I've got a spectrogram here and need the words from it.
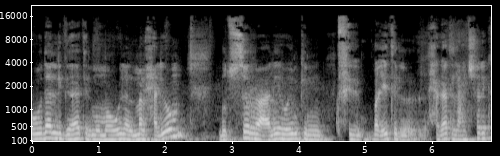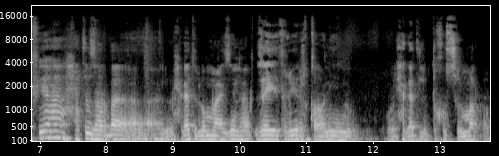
وده الجهات الممولة المنحة اليوم بتصر عليه ويمكن في بقية الحاجات اللي هنشارك فيها هتظهر بقى الحاجات اللي هم عايزينها زي تغيير القوانين والحاجات اللي بتخص المرأة.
